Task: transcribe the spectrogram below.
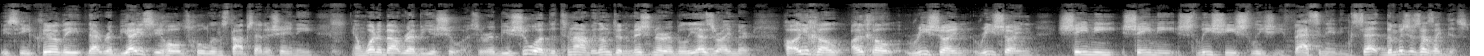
We see clearly that Reb Yaisi holds chulin stops at a sheni. And what about Reb Yeshua? So Reb Yeshua, the Tanam, we learned in the Mishnah, Reb Eliezer, Aimer, ha'eichel, eichel, rishoin, rishoin, sheni, sheni, shlishi, shlishi. Fascinating. The Mishnah says like this.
